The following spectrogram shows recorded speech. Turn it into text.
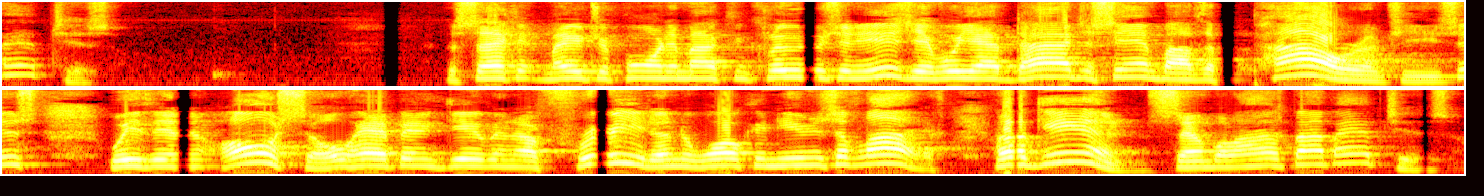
baptism. The second major point in my conclusion is if we have died to sin by the power of Jesus, we then also have been given a freedom to walk in newness of life. Again, symbolized by baptism.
